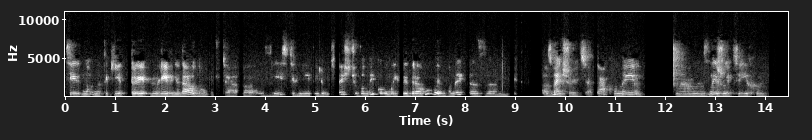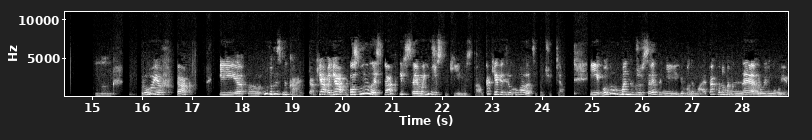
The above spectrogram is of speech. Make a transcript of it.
ці ну, ну, такі три рівні да, одного почуття е, злість, гнів і лють? Те, що вони, коли ми їх відреагуємо, вони зменшуються, так? вони е, знижується їх прояв, так? І е, ну, вони зникають. Так? Я, я позлилась, так, і все, мені вже спокійно стало. Так, я відреагувала це почуття. І воно в мене вже всередині його немає. Так, воно мене не руйнує.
